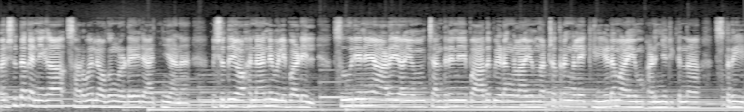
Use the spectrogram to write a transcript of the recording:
പരിശുദ്ധ കന്യക സർവലോകങ്ങളുടെ രാജ്ഞിയാണ്. വിശുദ്ധ യോഹനാന്റെ വെളിപാടിൽ സൂര്യനെ ആടയായും ചന്ദ്രനെ പാദപീഠങ്ങളായും നക്ഷത്രങ്ങളെ കിരീടമായും അണിഞ്ഞിരിക്കുന്ന സ്ത്രീ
